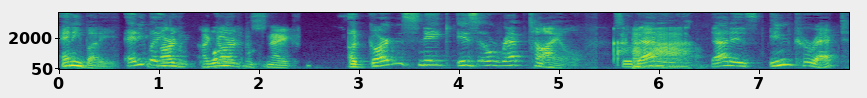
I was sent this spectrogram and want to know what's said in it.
Anybody? Anybody? Garden, a garden snake. A garden snake is a reptile. So that is that is incorrect.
